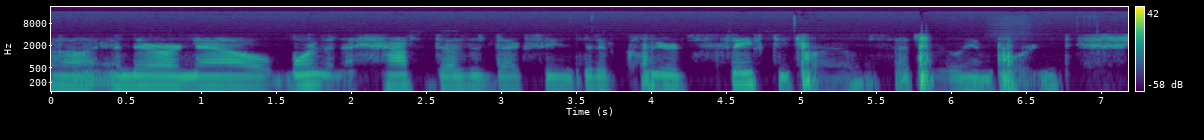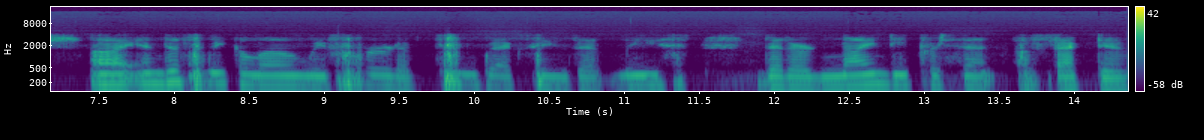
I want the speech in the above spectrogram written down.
Uh, and there are now more than a half dozen vaccines that have cleared safety trials. That's really important. Uh, and this week alone, we've heard of two vaccines at least that are 90% effective,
